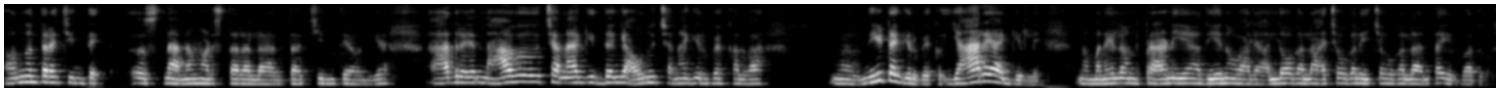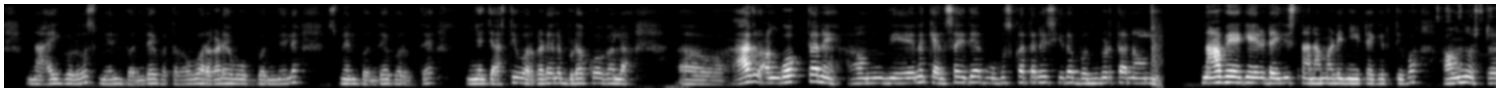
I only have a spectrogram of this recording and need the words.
ಅವನಿಗೊಂಥರ ಚಿಂತೆ. ಸ್ನಾನ ಮಾಡಿಸ್ತಾರಲ್ಲ ಅಂತ ಚಿಂತೆ ಅವನಿಗೆ. ಆದರೆ ನಾವು ಚೆನ್ನಾಗಿದ್ದಂಗೆ ಅವನು ಚೆನ್ನಾಗಿರ್ಬೇಕಲ್ವ? ನೀಟಾಗಿರಬೇಕು. ಯಾರೇ ಆಗಿರಲಿ. ನಮ್ಮ ಮನೇಲಿ ಒಂದು ಪ್ರಾಣಿ ಅದೇನೋ ಅಲ್ಲಿ ಅಲ್ಲೋಗಲ್ಲ ಆಚೆ ಹೋಗಲ್ಲ, ಈಚೆ ಹೋಗಲ್ಲ ಅಂತ ಇರಬಾರ್ದು. ನಾಯಿಗಳು ಸ್ಮೆಲ್ ಬಂದೇ ಬರ್ತವೆ. ಹೊರಗಡೆ ಹೋಗಿ ಬಂದಮೇಲೆ ಸ್ಮೆಲ್ ಬಂದೇ ಬರುತ್ತೆ. ಜಾಸ್ತಿ ಹೊರಗಡೆ ಎಲ್ಲ ಬಿಡೋಕೆ ಹೋಗಲ್ಲ. ಆದರೂ ಹಂಗೆ ಹೋಗ್ತಾನೆ. ಅವ್ನಿಗೆ ಏನೋ ಕೆಲಸ ಇದೆ, ಅದು ಮುಗಿಸ್ಕೊತಾನೆ ಸೀದಾ ಬಂದುಬಿಡ್ತಾನೆ ಅವನು. ನಾವು ಹೇಗೆ ಡೈಲಿ ಸ್ನಾನ ಮಾಡಿ ನೀಟಾಗಿರ್ತೀವೋ, ಅವನು ಅಷ್ಟೇ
